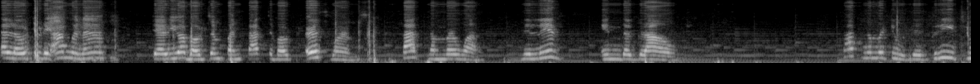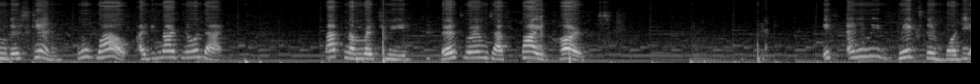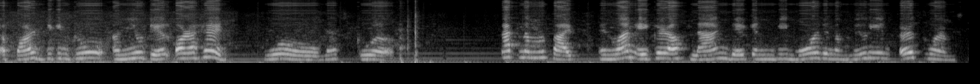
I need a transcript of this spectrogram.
Hello, today I'm gonna tell you about some fun facts about earthworms. Fact number one they live in the ground. Fact number two they breathe through their skin. Oh wow, I did not know that. Fact number three earthworms have five hearts. If enemy breaks their body apart, they can grow a new tail or a head. Whoa, that's cool. Fact number five. In one acre of land, there can be more than a million earthworms.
